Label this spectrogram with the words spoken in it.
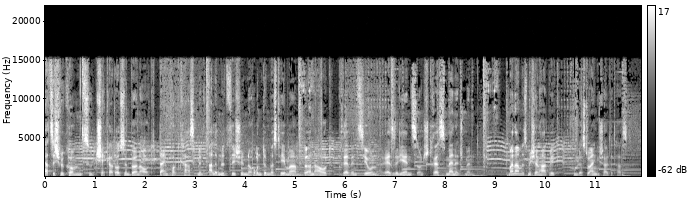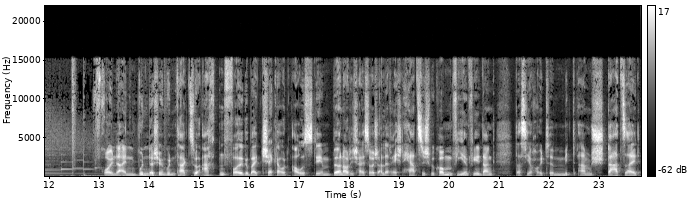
Herzlich willkommen zu Checkout aus dem Burnout, dein Podcast mit allem Nützlichen rund um das Thema Burnout, Prävention, Resilienz und Stressmanagement. Mein Name ist Michael Hartwig, cool, dass du eingeschaltet hast. Freunde, einen wunderschönen guten Tag zur achten Folge bei Checkout aus dem Burnout. Ich heiße euch alle recht herzlich willkommen. Vielen, vielen Dank, dass ihr heute mit am Start seid.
